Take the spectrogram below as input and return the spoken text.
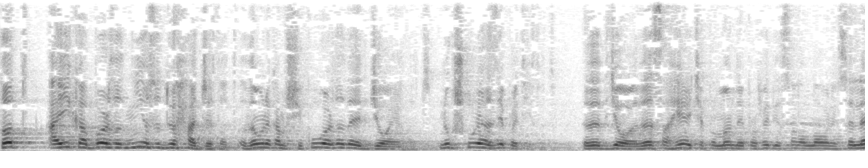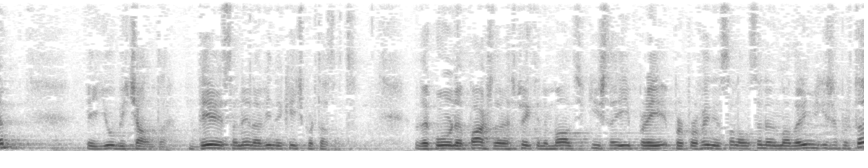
Thot ai ka bërë thot një ose dy haxhe thot dhe unë e kam shikuar thot dhe e dëgjoja thot nuk shkruaja asgjë prej tij thot Dhe dëgjoja, dhe sa herë që përmendej profeti sallallahu alaihi wasallam, Ejubi qante, derisa ne na vinte keq për të, thotë. Dhe kur unë e pashë thotë respektin e madh që kishte ai prej për profetin sallallahu alaihi wasallam, e madhërimin që kishte për të,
